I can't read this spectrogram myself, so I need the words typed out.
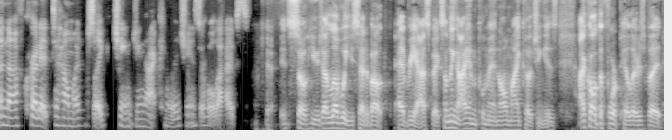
enough credit to how much like changing that can really change their whole lives. Yeah, it's so huge. I love what you said about every aspect. Something I implement in all my coaching is I call it the four pillars, but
